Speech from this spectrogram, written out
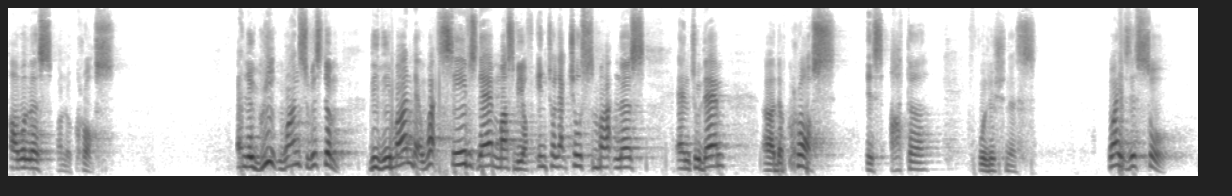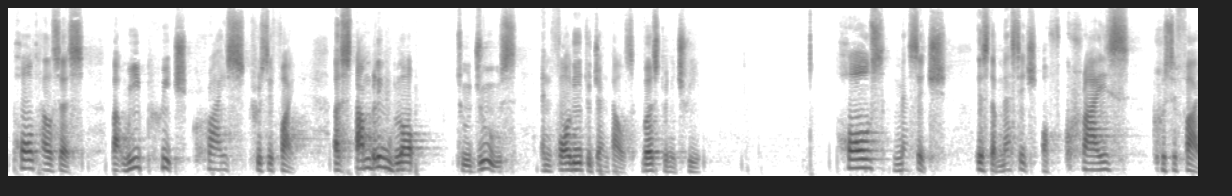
powerless on the cross. And the Greek wants wisdom. They demand that what saves them must be of intellectual smartness, and to them, uh, the cross is utter foolishness. Why is this so? Paul tells us, but we preach Christ crucified, a stumbling block to Jews and folly to Gentiles. Verse 23. Paul's message is the message of Christ crucified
